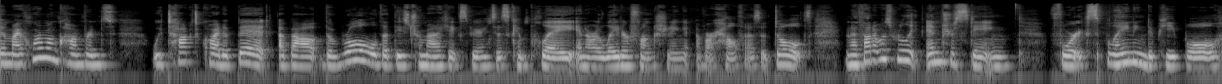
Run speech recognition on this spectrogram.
in my hormone conference, we talked quite a bit about the role that these traumatic experiences can play in our later functioning of our health as adults. And I thought it was really interesting for explaining to people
